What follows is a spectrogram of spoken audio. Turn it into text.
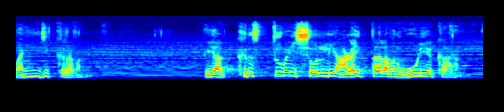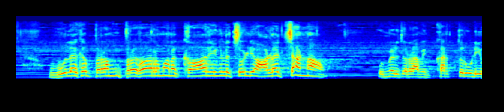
வஞ்சிக்கிறவன். ஐயா கிறிஸ்துவை சொல்லி அழைத்தால் அவன் ஊழியக்காரன். உலக பிரம் பிரகாரமான காரியங்களை சொல்லி அழைச்சான்னா உண்மையில் சொல்கிறான் அவன் கர்த்தருடைய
